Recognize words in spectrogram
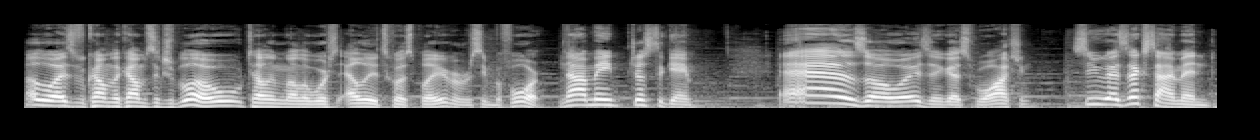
Otherwise, comment in the comment section below, telling me I'm the worst Elliot's Quest player you've ever seen before. Not me, just the game. As always, thank you guys for watching. See you guys next time, and...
